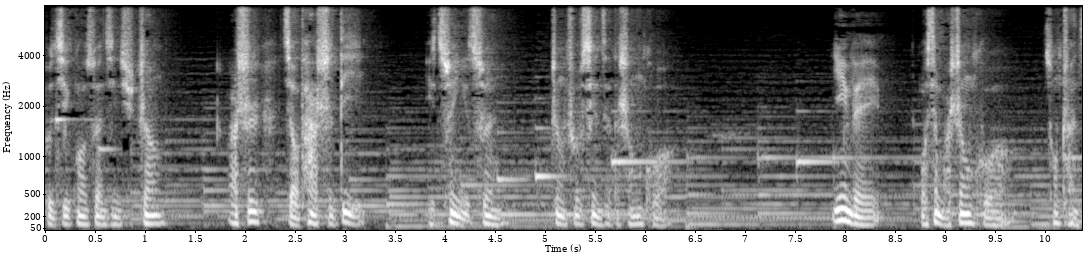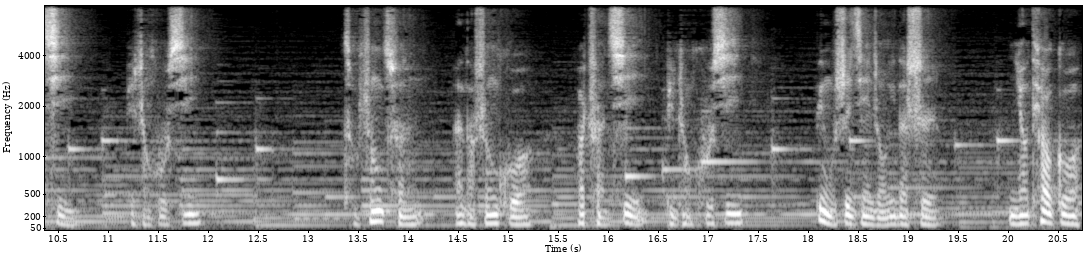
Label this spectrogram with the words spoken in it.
不急光算尽去争，而是脚踏实地，一寸一寸挣出现在的生活。因为我想把生活从喘气变成呼吸，从生存来到生活，把喘气变成呼吸，并不是一件容易的事。你要跳过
